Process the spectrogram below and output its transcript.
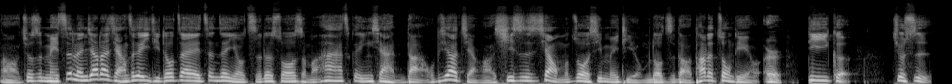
啊，就是每次人家在讲这个议题，都在振振有词的说什么啊，这个影响很大。我必须要讲啊，其实像我们做新媒体，我们都知道它的重点有二，第一个就是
